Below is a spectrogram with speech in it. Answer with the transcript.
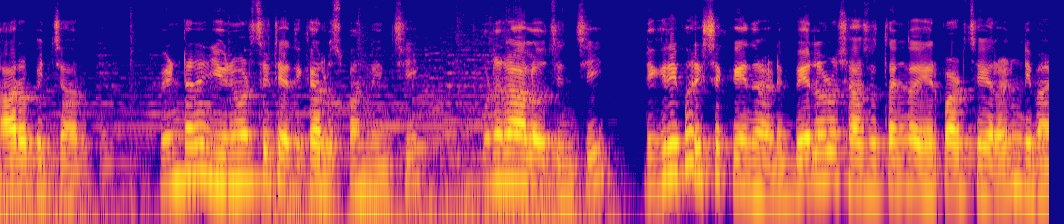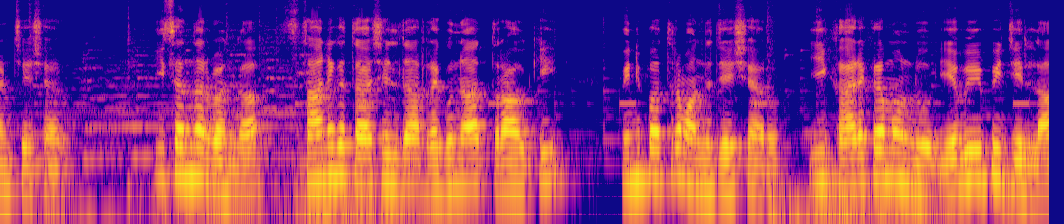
ఆరోపించారు. వెంటనే యూనివర్సిటీ అధికారులు స్పందించి పునరాలోచించి డిగ్రీ పరీక్ష కేంద్రాన్ని బేలలో శాశ్వతంగా ఏర్పాటు చేయాలని డిమాండ్ చేశారు. ఈ సందర్భంగా స్థానిక తహసీల్దార్ రఘునాథ్ రావుకి వినిపత్రం అందజేశారు. ఈ కార్యక్రమంలో ఏబీపీ జిల్లా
